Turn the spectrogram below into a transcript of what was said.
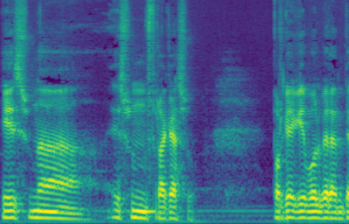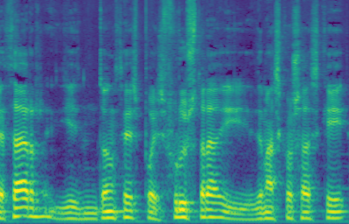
es, una, es un fracaso, porque hay que volver a empezar y entonces pues frustra y demás cosas que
